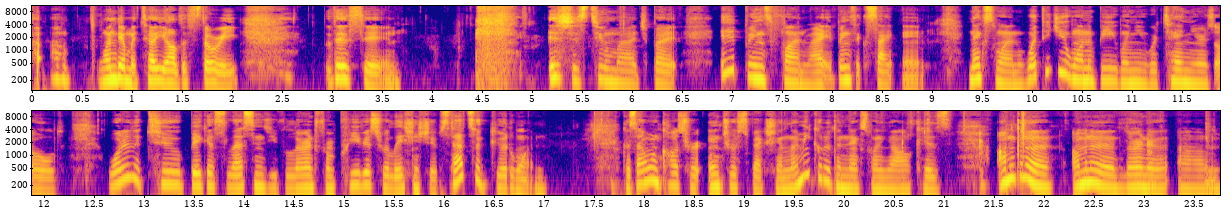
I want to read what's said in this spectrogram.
um, one day I'm gonna tell you all the story. Listen, it's just too much, but it brings fun, right? It brings excitement. Next one, what did you want to be when you were 10 years old? What are the two biggest lessons you've learned from previous relationships? That's a good one because that one calls for introspection. Let me go to the next one, y'all, because I'm gonna I'm gonna learn to um,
